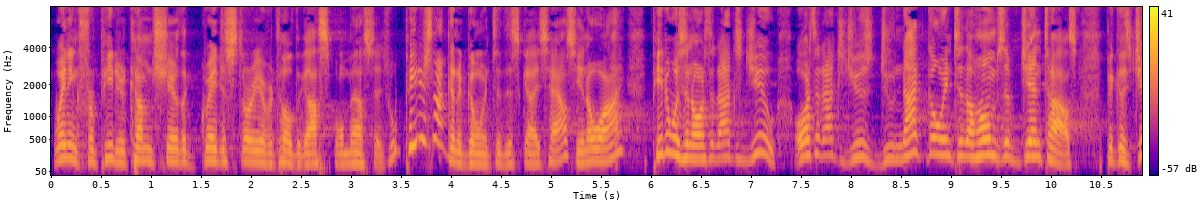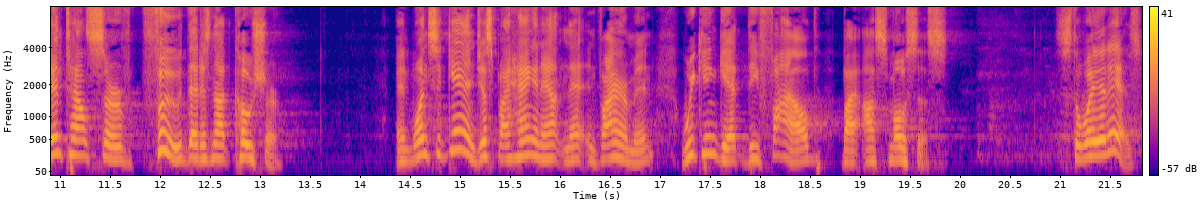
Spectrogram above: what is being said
waiting for Peter to come and share the greatest story ever told, the gospel message. Well, Peter's not going to go into this guy's house. You know why? Peter was an Orthodox Jew. Orthodox Jews do not go into the homes of Gentiles because Gentiles serve food that is not kosher. And once again, just by hanging out in that environment, we can get defiled by osmosis. It's the way it is.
